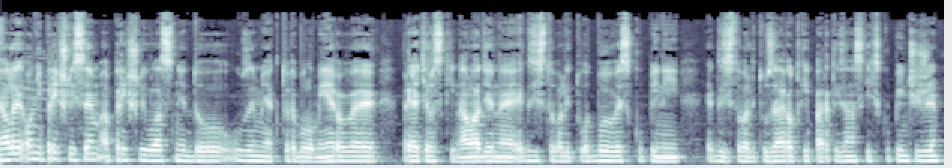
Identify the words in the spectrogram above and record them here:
ale oni prišli sem a prišli vlastne do územia, ktoré bolo mierové, priateľsky naladené, existovali tu odbojové skupiny, existovali tu zárodky partizánskych skupín, čiže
